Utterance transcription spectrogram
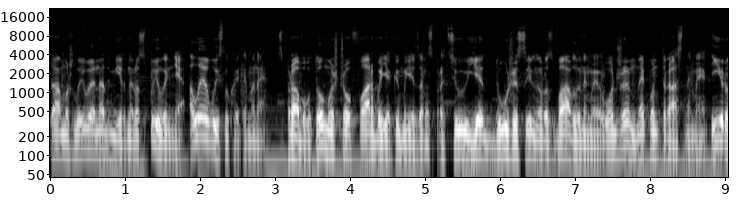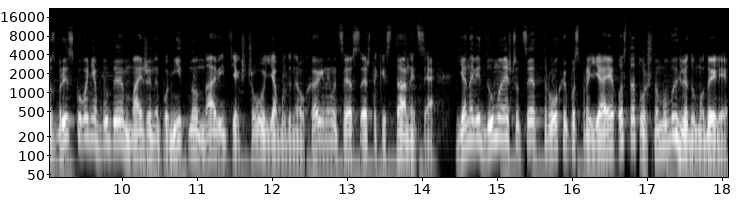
та можливе надмірне розпилення. Але вислухайте мене. Справа у тому, що фарби, якими я зараз працюю, є дуже сильно розбавленими, отже, не контрастними. І розбризкування буде майже непомітно, навіть якщо я буду неохайним, це все ж таки станеться. Я навіть думаю, що це трохи посприяє остаточному вигляду моделі,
